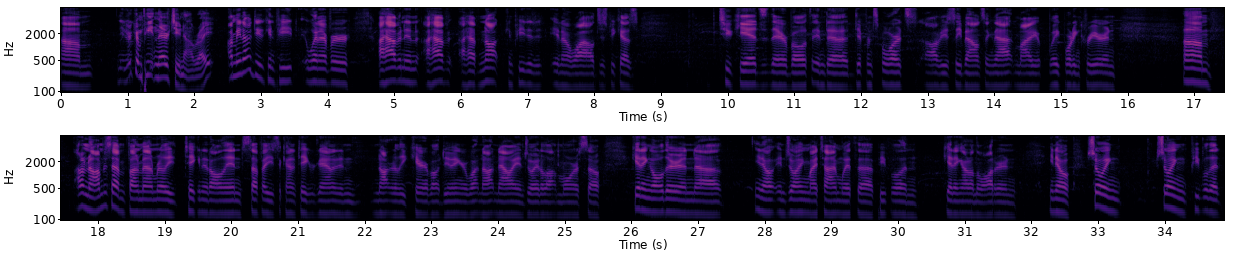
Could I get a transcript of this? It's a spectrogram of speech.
um, you are competing there too now, right? I mean, I do compete whenever I haven't. In I have I have not competed in a while, just because two kids. They're both into different sports. Obviously, balancing that my wakeboarding career and um, I don't know. I'm just having fun, man. I'm really taking it all in. Stuff I used to kind of take for granted and not really care about doing or whatnot. Now I enjoy it a lot more. So, getting older and uh, you know enjoying my time with uh, people and getting out on the water and you know showing showing people that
